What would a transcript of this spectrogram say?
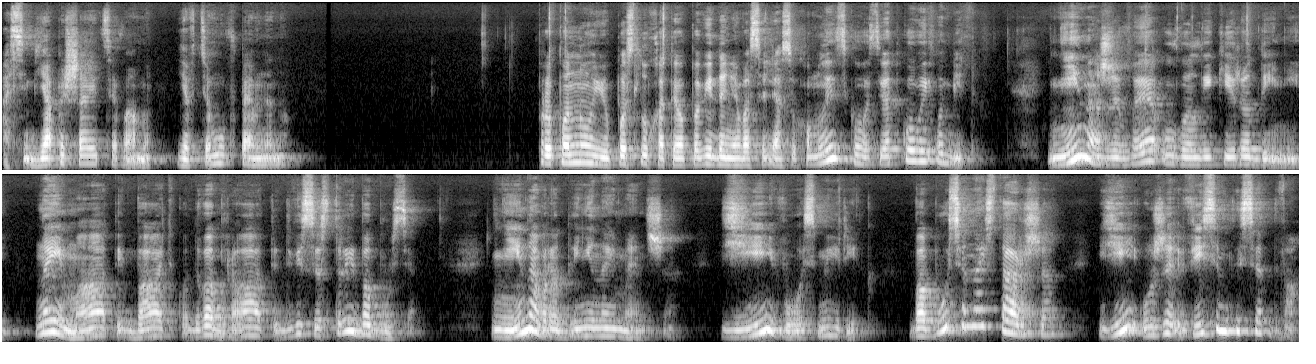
а сім'я пишається вами. Я в цьому впевнена. Пропоную послухати оповідання Василя Сухомлинського Святковий обід. Ніна живе у великій родині. Неї мати, батько, два брати, дві сестри і бабуся. Ніна в родині найменша, їй восьмий рік. Бабуся найстарша, їй уже 82.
